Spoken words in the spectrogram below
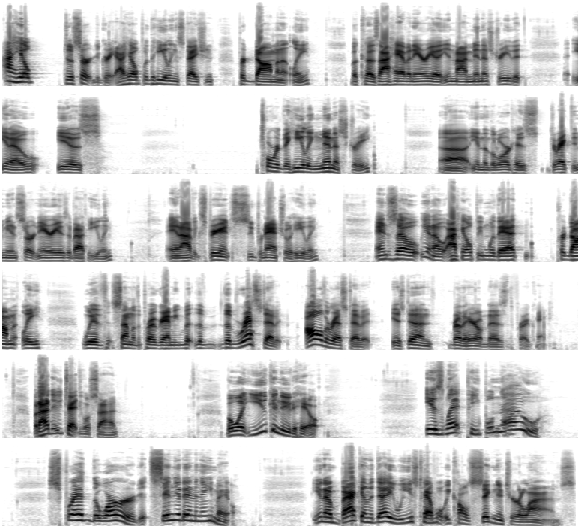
I help to a certain degree. I help with the healing station predominantly because I have an area in my ministry that you know, is toward the healing ministry. Uh, you know, the Lord has directed me in certain areas about healing, and I've experienced supernatural healing. And so, you know, I help him with that predominantly with some of the programming, but the the rest of it, all the rest of it, is done. Brother Harold does the programming, but I do technical side. But what you can do to help is let people know. Spread the word. Send it in an email. You know, back in the day, we used to have what we called signature lines.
